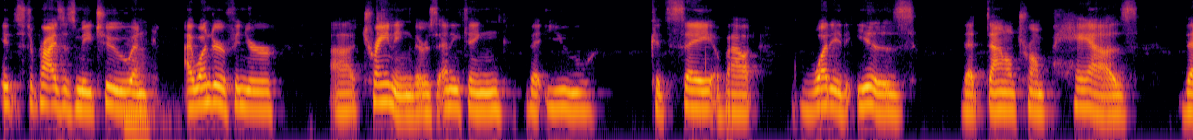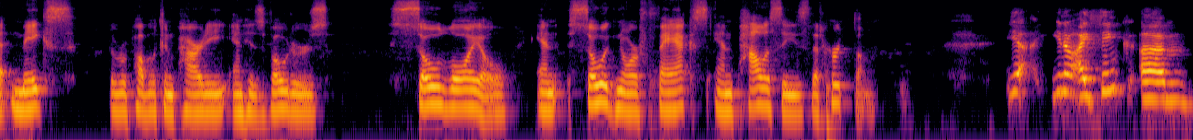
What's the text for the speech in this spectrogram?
It surprises me too, and I wonder if in your uh, training there's anything that you could say about what it is that Donald Trump has that makes the Republican Party and his voters so loyal and so ignore facts and policies that hurt them. Yeah, you know, I think um,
